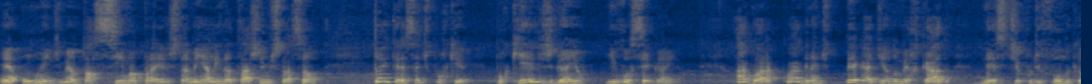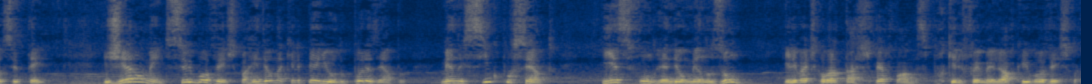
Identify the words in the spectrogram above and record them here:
é, um rendimento acima para eles também, além da taxa de administração. Então é interessante por quê? Porque eles ganham e você ganha. Agora, qual é a grande pegadinha do mercado nesse tipo de fundo que eu citei? Geralmente, se o Ibovespa rendeu naquele período, por exemplo, menos 5%, e esse fundo rendeu menos 1%, ele vai te cobrar taxa de performance, porque ele foi melhor que o Ibovespa,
